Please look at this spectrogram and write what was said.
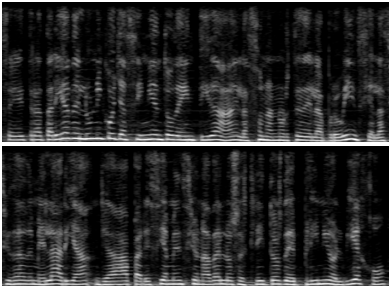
Se trataría del único yacimiento de entidad en la zona norte de la provincia. La ciudad de Melaria ya aparecía mencionada en los escritos de Plinio el Viejo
